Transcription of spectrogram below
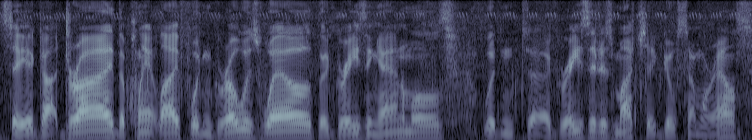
say it got dry, the plant life wouldn't grow as well, the grazing animals wouldn't uh, graze it as much, they'd go somewhere else,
